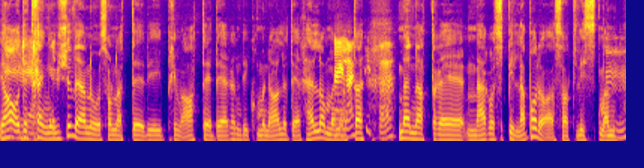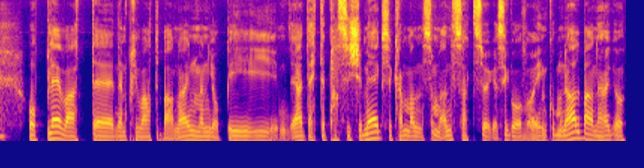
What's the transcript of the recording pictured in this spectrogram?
Ja, og det Eh, trenger jo ikke være noe sånn at eh, de private er bedre enn de kommunale der heller, men, Nei, at, det, men at det er mer å spille på, da. Altså at hvis man Mm. opplever at eh, den private barnehagen man jobber i, ja, dette passer ikke meg, så kan man som ansatt søke seg over i en kommunal barnehage. Og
